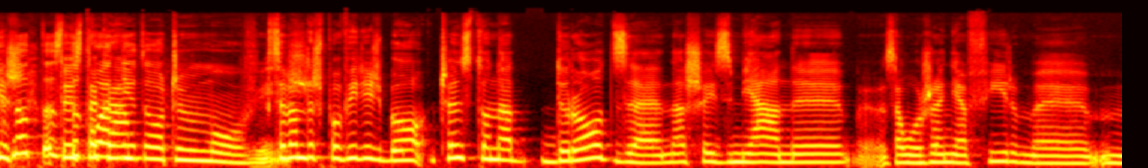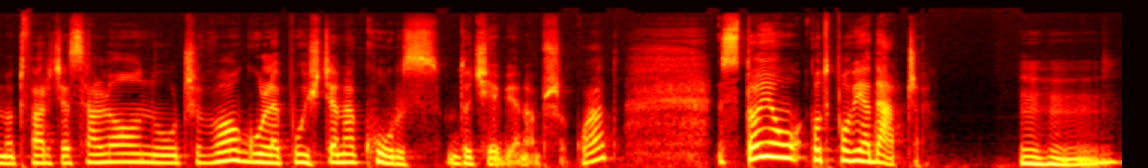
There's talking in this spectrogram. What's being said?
Wiesz, no to jest, to jest dokładnie taka... to, o czym mówisz. Chcę wam też powiedzieć, bo często na drodze naszej zmiany, założenia firmy, otwarcia salonu, czy w ogóle pójścia na kurs do ciebie na przykład, stoją podpowiadacze. Mhm.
